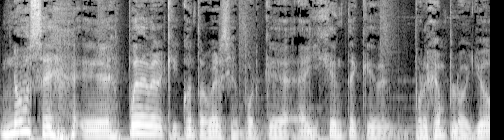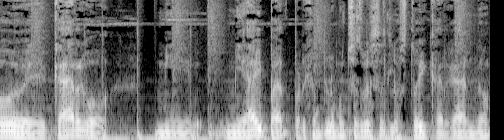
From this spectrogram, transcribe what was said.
no sé, eh, puede haber aquí controversia, porque hay gente que, por ejemplo, yo eh, cargo mi, mi, iPad, por ejemplo, muchas veces lo estoy cargando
